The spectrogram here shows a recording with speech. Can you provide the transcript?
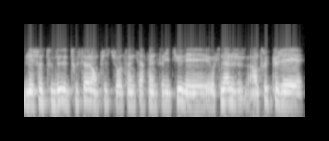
les choses tout, tout seul. En plus, tu ressens une certaine solitude. Et au final, un truc que j'ai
